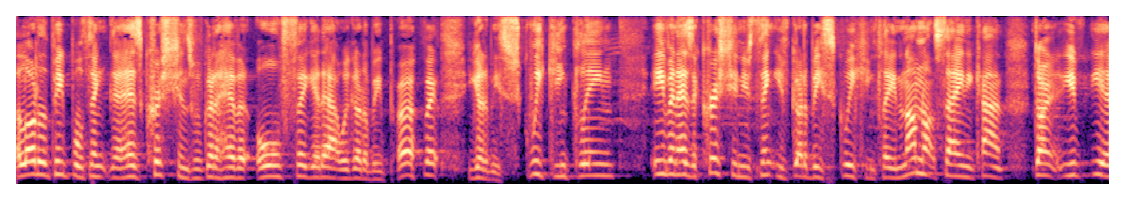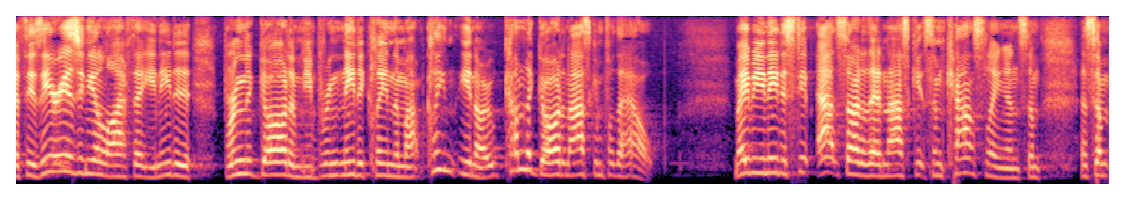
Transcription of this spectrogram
a lot of the people think that as Christians, we've got to have it all figured out. We've got to be perfect. You've got to be squeaking clean even as a Christian, you think you've got to be squeaking clean. And I'm not saying you can't. Don't. You, yeah, if there's areas in your life that you need to bring to God and you bring, need to clean them up, clean. You know, come to God and ask Him for the help. Maybe you need to step outside of that and ask get some counseling and some and some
